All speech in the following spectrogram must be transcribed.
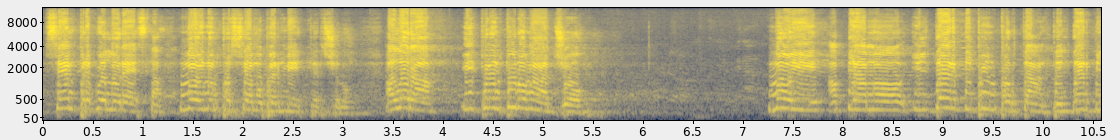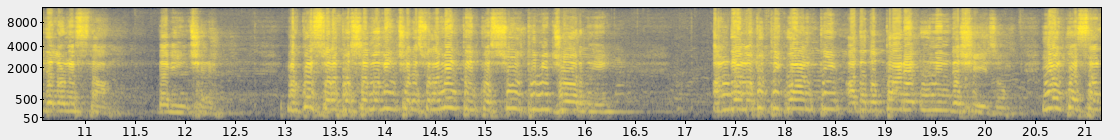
sempre quello resta, noi non possiamo permettercelo. Allora, il 31 maggio noi abbiamo il derby più importante, il derby dell'onestà da vincere, ma questo lo possiamo vincere solamente in questi ultimi giorni andiamo tutti quanti ad adottare un indeciso. Io in questa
